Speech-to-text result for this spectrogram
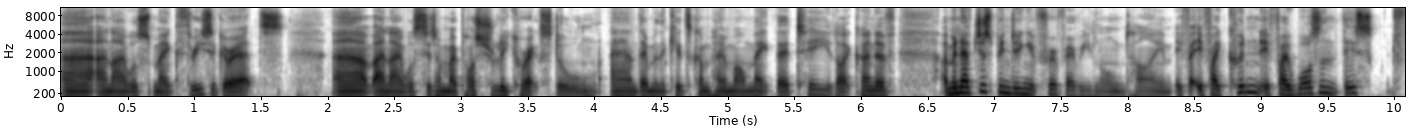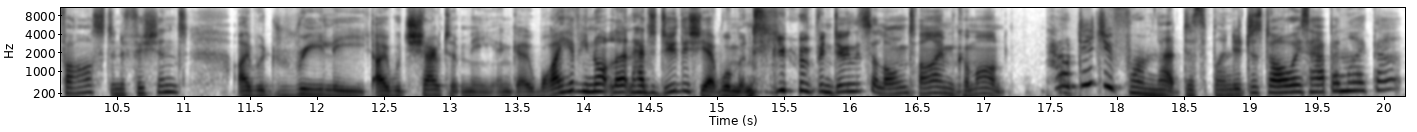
Uh, and I will smoke three cigarettes, uh, and I will sit on my posturally correct stool, and then when the kids come home, I'll make their tea. Like, kind of. I mean, I've just been doing it for a very long time. If if I couldn't, if I wasn't this fast and efficient, I would really, I would shout at me and go, "Why have you not learned how to do this yet, woman? you have been doing this a long time." Come on. How did you form that discipline? It just always happened like that?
